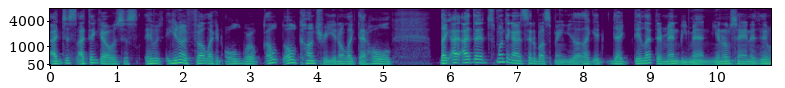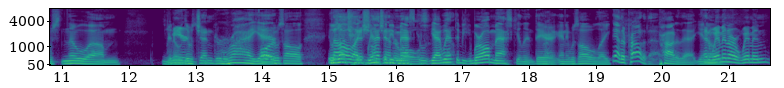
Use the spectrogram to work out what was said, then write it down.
I just I think I was just it was you know it felt like an old world old old country you know like that whole like I, I that's one thing I said about Spain you know like it like they let their men be men you know what I'm saying it, there was no um you know Weird there was gender right yeah it was all it was all like we had to be masculine yeah we Yeah. had to be we're all masculine there and it was all like Yeah, they're proud of that. proud of that you and know women are women.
